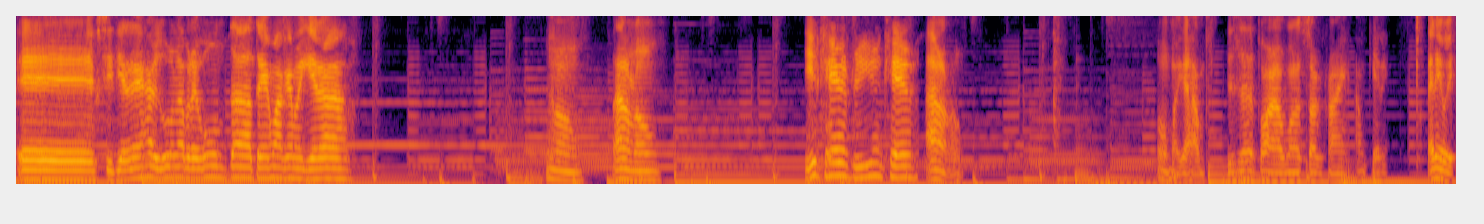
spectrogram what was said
Eh, si tienes alguna pregunta, tema que me quieras. No, I don't know. Do you care? Do you care? I don't know. Oh my god, this is the part I want to start crying. I'm kidding. Anyway,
